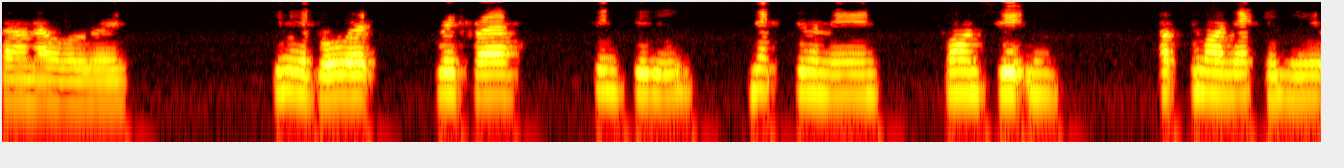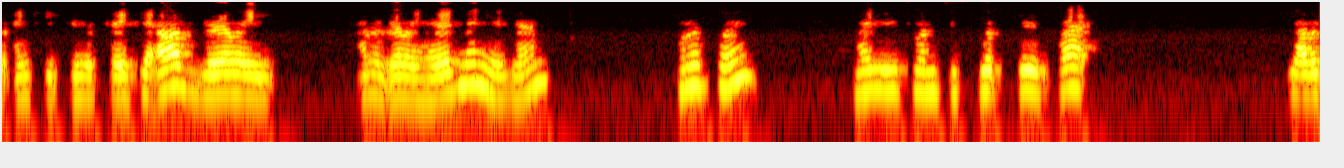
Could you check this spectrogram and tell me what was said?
say I know a lot of these. Give me a bullet, Riffraff, Sin City, Next to the Moon, Gone Shooting, Up to My Neck in You, and Kicked in the Teeth. Yeah, I've really, haven't really heard many of them. Honestly, maybe this one's just slipped through the cracks. Another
